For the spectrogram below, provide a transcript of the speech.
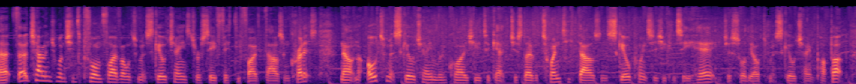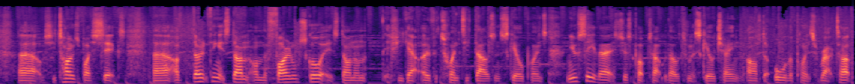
Uh, third challenge wants you to perform 5 ultimate skill chains to receive 55,000 credits. Now an ultimate skill chain requires you to get just over 20,000 skill points as you can see here. You just saw the ultimate skill chain pop up. Uh, obviously times by 6. Uh, I don't think it's done on the final score, it's done on if you get over 20,000 skill points. And you'll see there it's just popped up with Ultimate Skill Chain after all the points are racked up.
